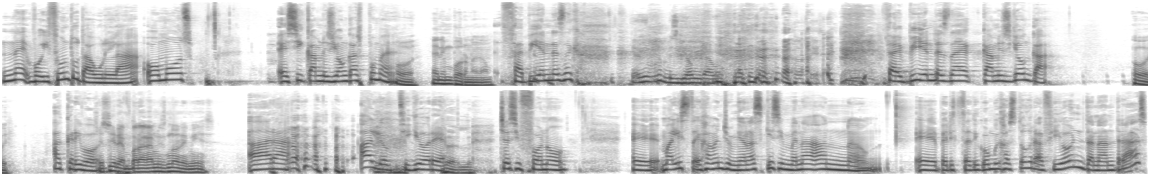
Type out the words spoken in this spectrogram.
Ναι, βοηθούν του τα ούλα, όμως εσύ κάνεις γιόγκα, ας πούμε; Όχι, δεν μπορώ να κάνω. Θα πήγαινες να, Γιατί δεν κάνεις γιόγκα μου. θα πήγαινες να κάνεις γιόγκα; Όχι. Ακριβώς. Γιατί ρε, μπορεί να κάνεις γνωριμίες. Άρα, άλλη οπτική, ωραία. Τέλεια. και συμφωνώ. Ε, μάλιστα, είχαμε και μια άσκηση με έναν ε, περιστατικό που είχα στο γραφείο, ήταν άντρας.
